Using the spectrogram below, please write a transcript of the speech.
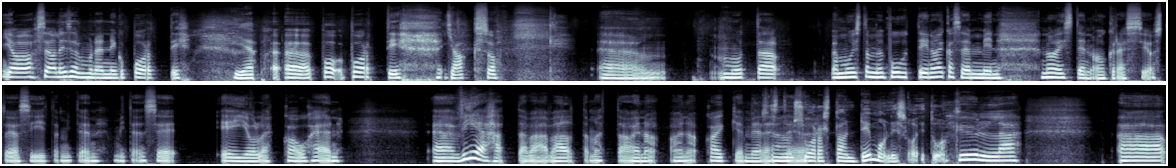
joo, se oli semmoinen niin portti, Jep. ö, po, porttijakso. Ö, mutta mä muistan, me puhuttiin aikaisemmin naisten aggressiosta ja siitä, miten, miten se ei ole kauhean viehättävää välttämättä aina, aina kaikkien mielestä. Sehän on suorastaan demonisoitua. Kyllä. Ää,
